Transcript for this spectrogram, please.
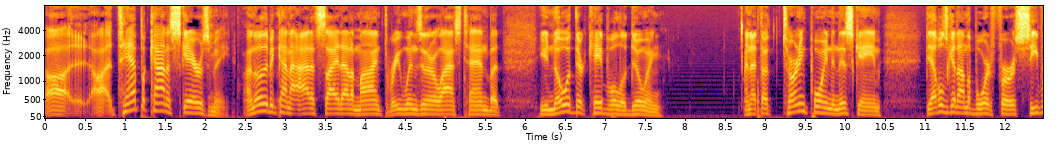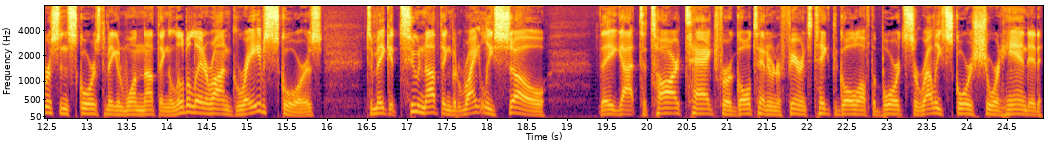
Uh, uh, Tampa kind of scares me. I know they've been kind of out of sight, out of mind. Three wins in their last 10, but you know what they're capable of doing. And at the turning point in this game Devils get on the board first. Severson scores to make it 1 0. A little bit later on, Graves scores to make it 2 0, but rightly so. They got Tatar tagged for a goaltender interference, take the goal off the board. Cirelli scores shorthanded,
